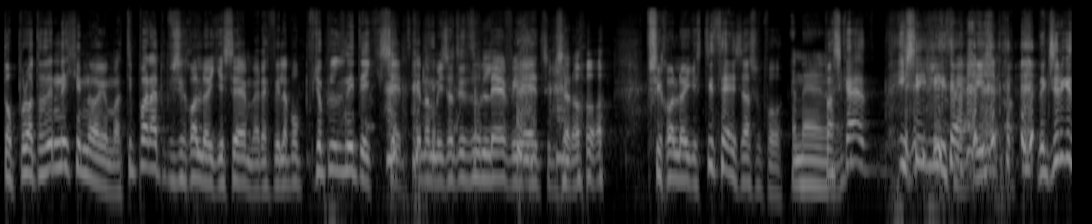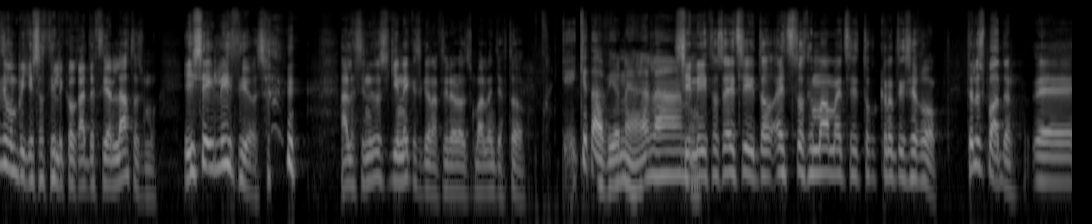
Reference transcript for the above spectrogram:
Το πρώτο δεν έχει νόημα. Τι πάει να πει ψυχολόγησέ με, ρε φίλε. Από ποιο πλανήτη έχεις έρθει και νομίζω ότι δουλεύει έτσι, ξέρω εγώ. Ψυχολόγης. Τι θες, να σου πω. Ναι, ναι. Βασικά είσαι ηλίθια. είσαι... δεν ξέρω γιατί μου πήγες στο θηλυκό κατευθείαν, λάθος μου. Είσαι ηλίθιος. Αλλά συνήθως οι γυναίκες κάνουν αυτή την ερώτηση, μάλλον και αυτό. Και, και τα δύο, ναι, αλλά. ναι. Συνήθως έτσι, το, έτσι το θυμάμαι, έτσι το κρατήσω εγώ. Τέλος πάντων, ε,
